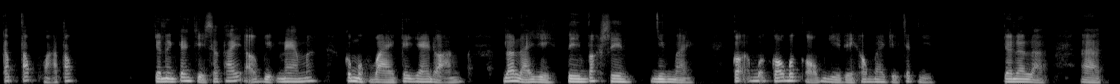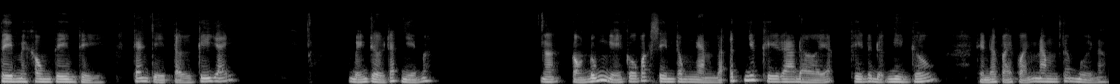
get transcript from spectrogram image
cấp tốc hỏa tốc. Cho nên các anh chị sẽ thấy ở Việt Nam á, có một vài cái giai đoạn đó là gì? Tiêm vaccine nhưng mà có có bất ổn gì thì không ai chịu trách nhiệm. Cho nên là à, tiêm hay không tiêm thì các anh chị tự ký giấy miễn trừ trách nhiệm á. À, còn đúng nghĩa của vaccine trong ngành là ít nhất khi ra đời á, khi nó được nghiên cứu thì nó phải khoảng 5 tới 10 năm.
